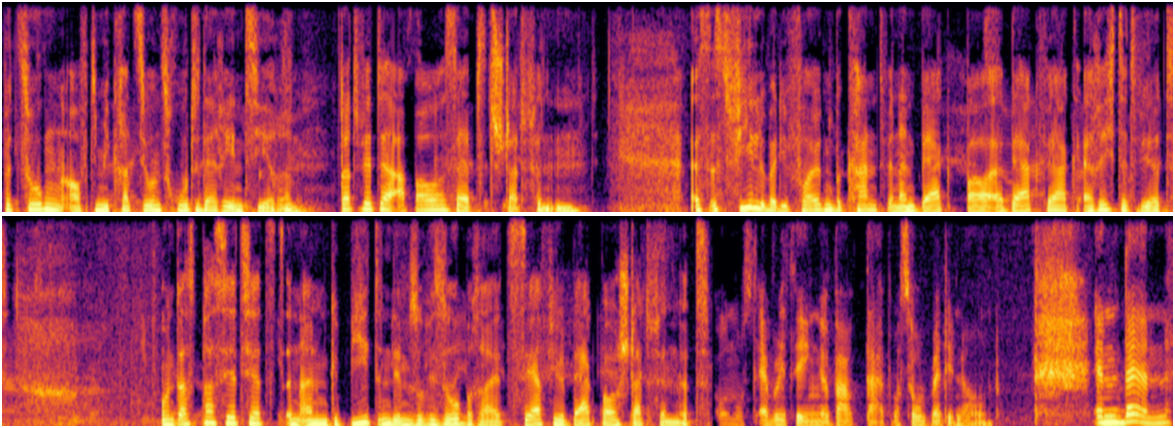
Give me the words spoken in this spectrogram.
bezogen auf die Migrationsroute der Rentiere. Dort wird der Abbau selbst stattfinden. Es ist viel über die Folgen bekannt, wenn ein Bergbau, äh, Bergwerk errichtet wird. Und das passiert jetzt in einem Gebiet, in dem sowieso bereits sehr viel Bergbau stattfindet. Almost everything about that was already known. And then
